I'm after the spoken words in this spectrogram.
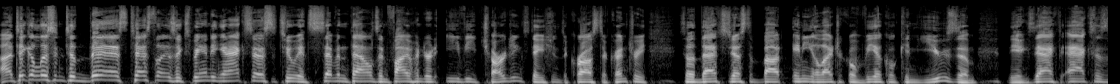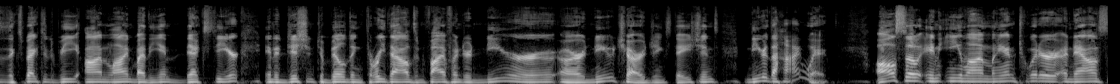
Uh, take a listen to this. Tesla is expanding access to its 7,500 EV charging stations across the country. So that's just about any electrical vehicle can use them. The exact access is expected to be online by the end of next year, in addition to building 3,500 near or new charging stations near the highway. Also, in Elon land, Twitter announced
